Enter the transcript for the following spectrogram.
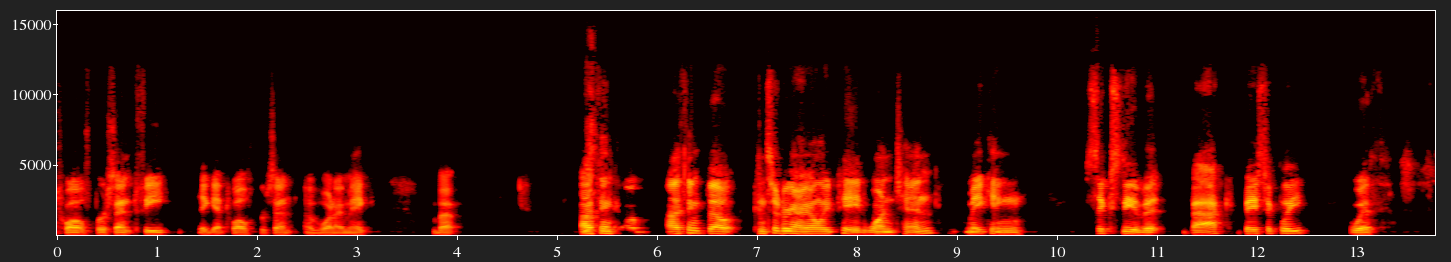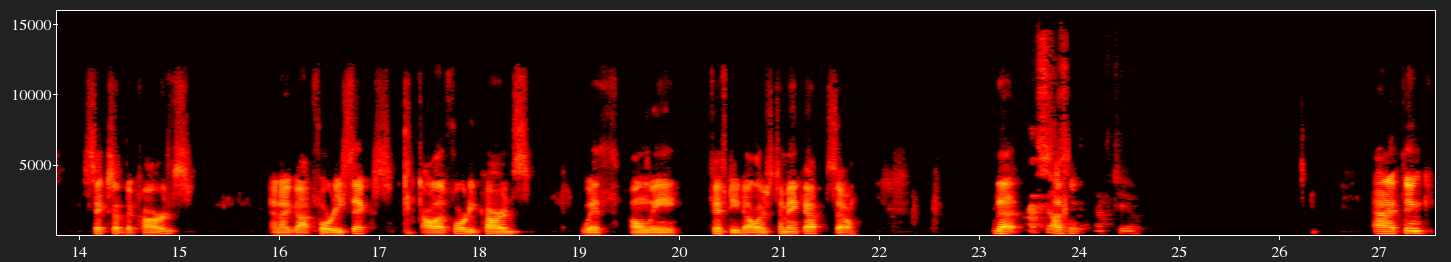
12% fee, they get 12% of what I make. But I think I think though, considering I only paid 110, making 60 of it back basically with six of the cards and I got 46. I'll have 40 cards with only $50 to make up. So that I think- enough too. and I think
